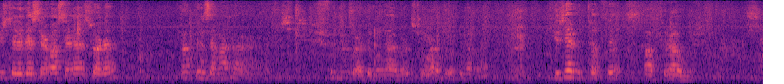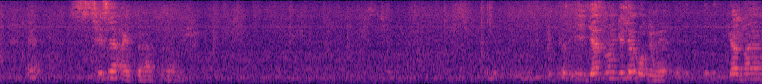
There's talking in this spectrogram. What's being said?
100 sene, 5 sene, 10 sene sonra baktığın zaman "Aa, şunlar vardı, bunlar vardı, şu vardı, bunlar vardı. Güzel bir tatlı hatıra olur. Ve size ait bir hatıra olur. Yazmanın güzel olduğunu, yazmanın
